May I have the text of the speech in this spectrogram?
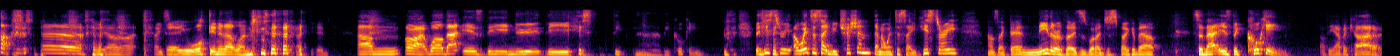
uh, yeah. All right. Thanks. Yeah, you walked into that one. I did. Um, all right. Well, that is the new the his the uh, the cooking, the history. I went to say nutrition, then I went to say history. I was like, there. Neither of those is what I just spoke about. So that is the cooking of the avocado.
